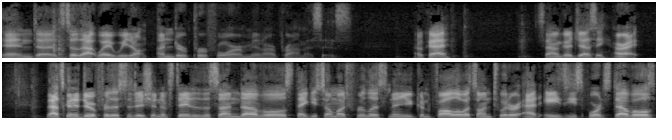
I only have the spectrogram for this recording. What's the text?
and uh, so that way we don't underperform in our promises. Okay? Sound good, Jesse? All right. That's going to do it for this edition of State of the Sun Devils. Thank you so much for listening. You can follow us on Twitter at AZ Sports Devils.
